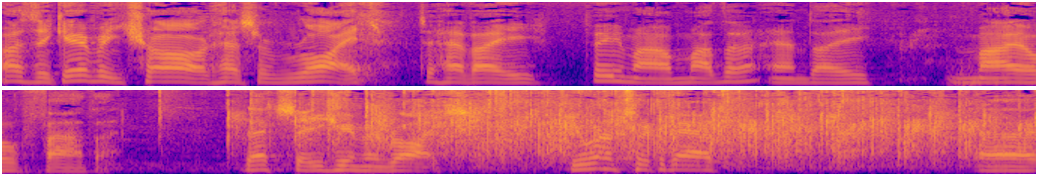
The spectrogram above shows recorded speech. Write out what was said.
I think every child has a right to have a female mother and a male father. That's their human rights. You want to talk about uh,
